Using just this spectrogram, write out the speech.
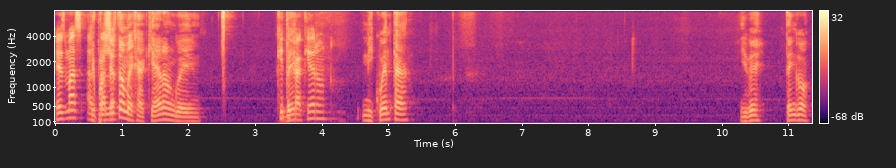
Es más, Que por cierto me hackearon, güey. ¿qué te hackearon? Mi cuenta. Y ve, tengo.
